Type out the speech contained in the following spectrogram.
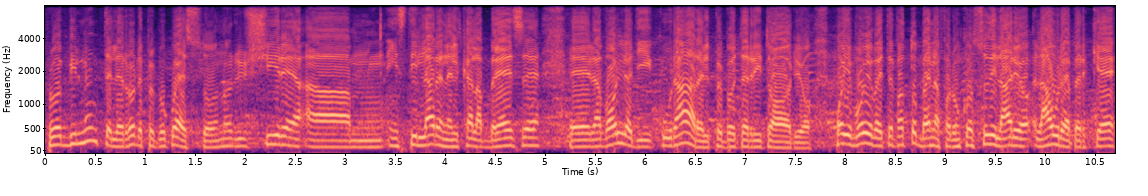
Probabilmente l'errore è proprio questo, non riuscire a mh, instillare nel calabrese eh, la voglia di curare il proprio territorio. Poi voi avete fatto bene a fare un corso di laurea perché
